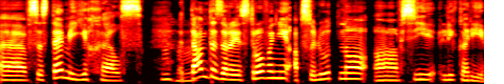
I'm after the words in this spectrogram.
е, в системі eHealth. Мгм. Там, де зареєстровані абсолютно а, всі лікарі.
